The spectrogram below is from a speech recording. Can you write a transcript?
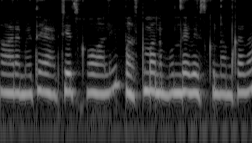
కారం అయితే యాడ్ చేసుకోవాలి. పసుపు మనం ముందే వేసుకున్నాం కదా.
